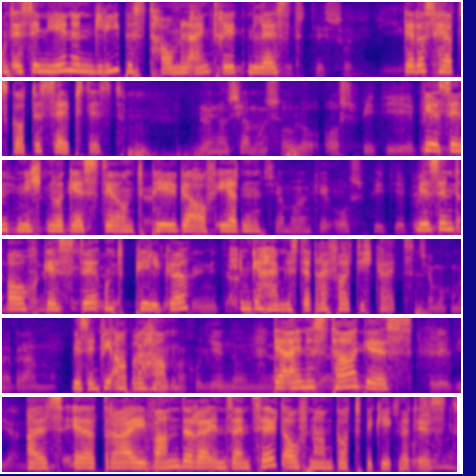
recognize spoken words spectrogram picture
und es in jenen Liebestaumel eintreten lässt, der das Herz Gottes selbst ist. Wir sind nicht nur Gäste und Pilger auf Erden, wir sind auch Gäste und Pilger im Geheimnis der Dreifaltigkeit. Wir sind wie Abraham, der eines Tages, als er drei Wanderer in sein Zelt aufnahm, Gott begegnet ist.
